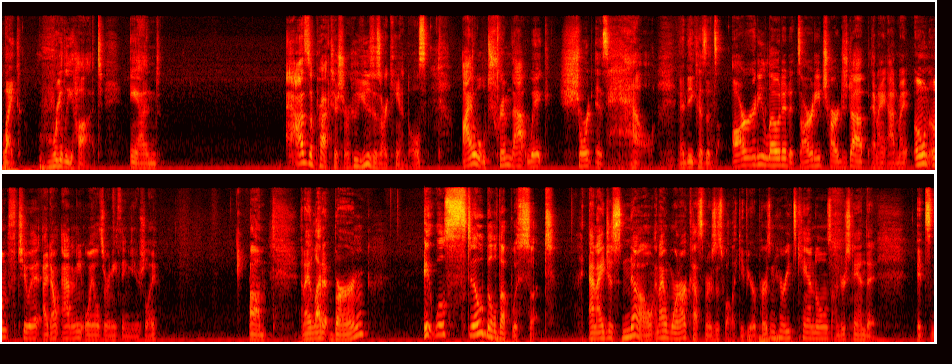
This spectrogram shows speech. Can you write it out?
Like, really hot. And as a practitioner who uses our candles, I will trim that wick short as hell. And because it's already loaded, it's already charged up, and I add my own oomph to it, I don't add any oils or anything usually. Um, and I let it burn, it will still build up with soot. And I just know, and I warn our customers as well, like if you're a person who reads candles, understand that it's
